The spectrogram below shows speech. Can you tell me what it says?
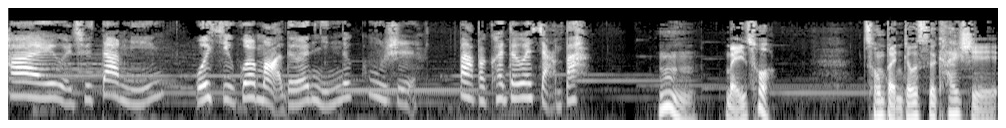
嗨，我是大明，我喜欢马德琳的故事。爸爸，快给我讲吧。嗯，没错。从本周四开始，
